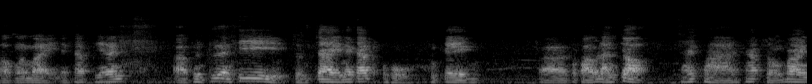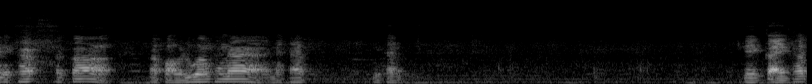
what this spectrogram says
ออกมาใหม่นะครับเพราะฉะนั้นอ่าเพื่อนๆที่สนใจนะครับโอ้โหกางเกงกระเป๋าหลังเจาะ ซ้ายขวานะครับสองใบนะครับ แล้วก็กระเป๋าล้วงข้างหน้านะครับนี่ครับเก๋ไก่ครับ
